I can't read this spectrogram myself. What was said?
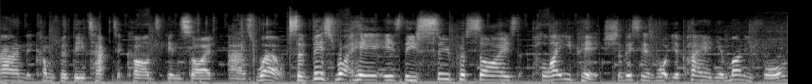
and it comes with the tactic cards inside as well. So this right here is the super-sized play pitch. So this is what you're paying your money for.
